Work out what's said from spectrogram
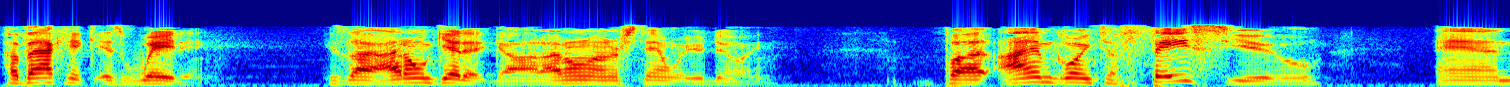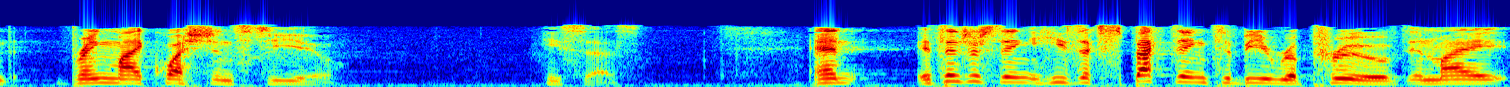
Habakkuk is waiting. He's like, I don't get it, God. I don't understand what you're doing. But I am going to face you and bring my questions to you, he says. And it's interesting, he's expecting to be reproved. In my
